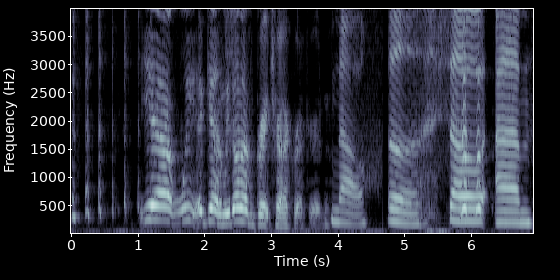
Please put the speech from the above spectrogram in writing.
yeah. We again, we don't have a great track record. No. Ugh. So, um,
